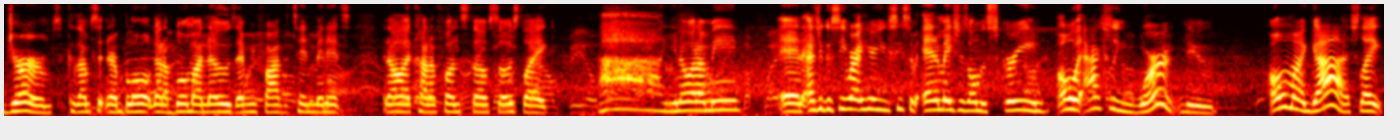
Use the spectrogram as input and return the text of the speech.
germs because I'm sitting there blowing, got to blow my nose every 5 to 10 minutes and all that kind of fun stuff. So it's like, ah, you know what I mean? And as you can see right here, you see some animations on the screen. Oh, it actually worked, dude oh my gosh like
